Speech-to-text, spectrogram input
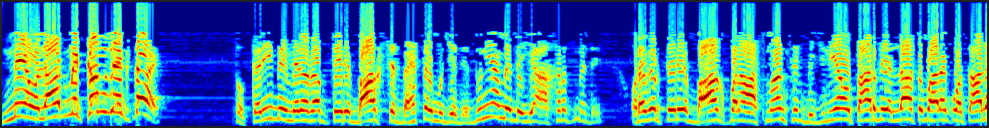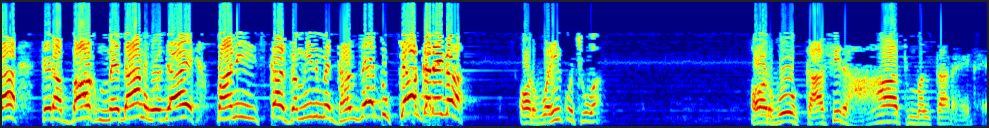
میں اولاد میں کم دیکھتا ہے۔ تو قریب میرا رب تیرے باغ سے بہتر مجھے دے، دنیا میں دے یا آخرت میں دے۔ اور اگر تیرے باغ پر آسمان سے بجلیاں اتار دے، اللہ تبارک و تعالیٰ تیرا باغ میدان ہو جائے، پانی اس کا زمین میں دھس جائے، تو کیا کرے گا؟ اور وہی کچھ ہوا۔ اور وہ کافر ہاتھ ملتا رہ گیا۔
